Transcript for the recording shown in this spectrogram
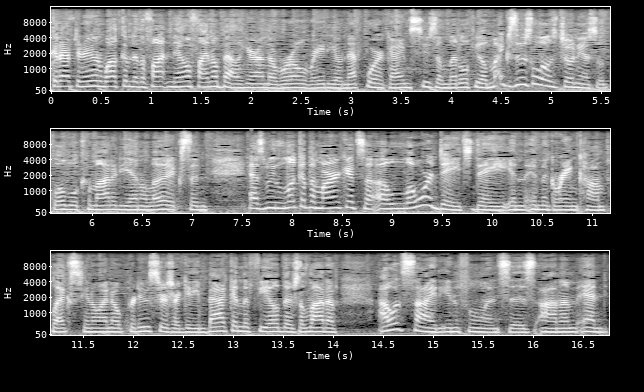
Good afternoon. Welcome to the Fontanelle Final Bell here on the Rural Radio Network. I'm Susan Littlefield. Mike Zuzolo is joining us with Global Commodity Analytics. And as we look at the markets, a, lower day today in, in the grain complex. You know, I know producers are getting back in the field. There's a lot of outside influences on them. And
